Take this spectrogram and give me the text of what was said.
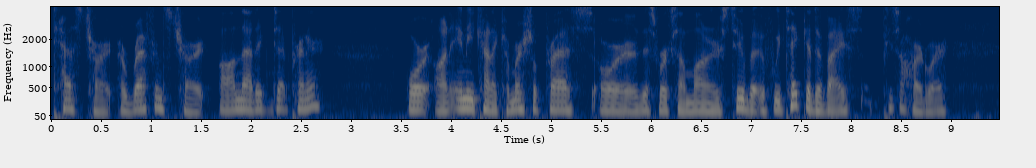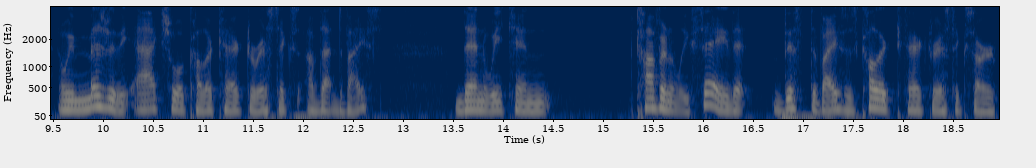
test chart, a reference chart on that inkjet printer or on any kind of commercial press or this works on monitors too, but if we take a device, piece of hardware, and we measure the actual color characteristics of that device, then we can confidently say that this device's color characteristics are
